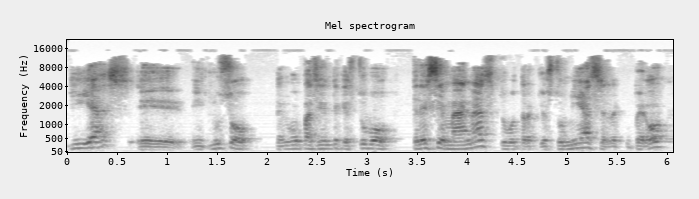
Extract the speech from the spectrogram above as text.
días, eh, incluso tengo un paciente que estuvo tres semanas, tuvo traqueostomía, se recuperó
